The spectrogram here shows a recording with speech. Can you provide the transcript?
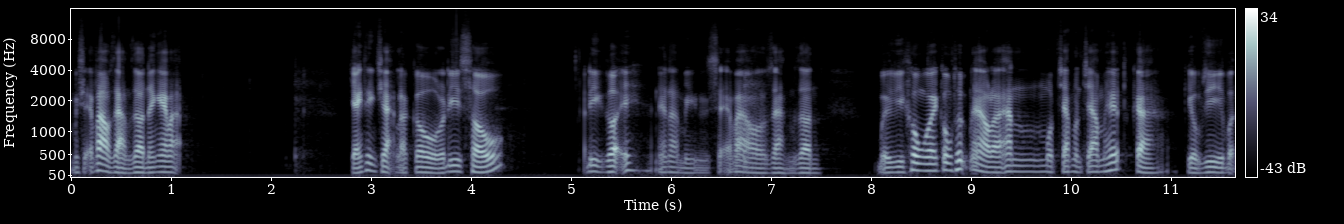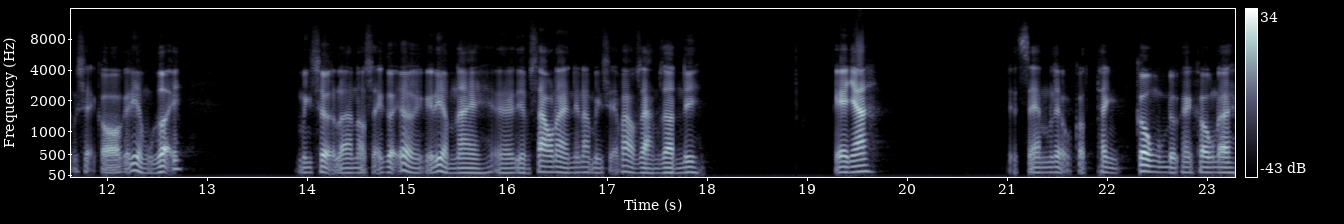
Mình sẽ vào giảm dần anh em ạ. Tránh tình trạng là cầu nó đi xấu nó đi gãy nên là mình sẽ vào giảm dần. Bởi vì không có cái công thức nào là ăn 100% hết cả. Kiểu gì vẫn sẽ có cái điểm gãy mình sợ là nó sẽ gãy ở cái điểm này ờ, điểm sau này nên là mình sẽ vào giảm dần đi. Ok nhá. Để xem liệu có thành công được hay không đây.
